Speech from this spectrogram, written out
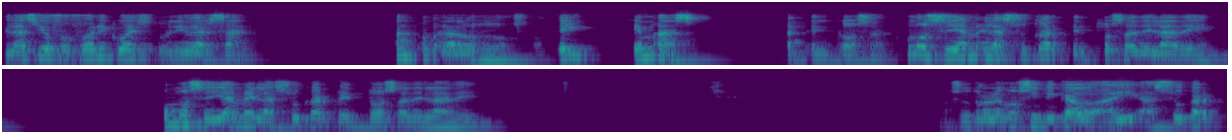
El ácido fosfórico es universal, tanto para los dos, ¿ok? ¿Qué más? La pentosa. ¿Cómo se llama el azúcar pentosa del ADN? ¿Cómo se llama el azúcar pentosa del ADN? Nosotros le hemos indicado ahí azúcar,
